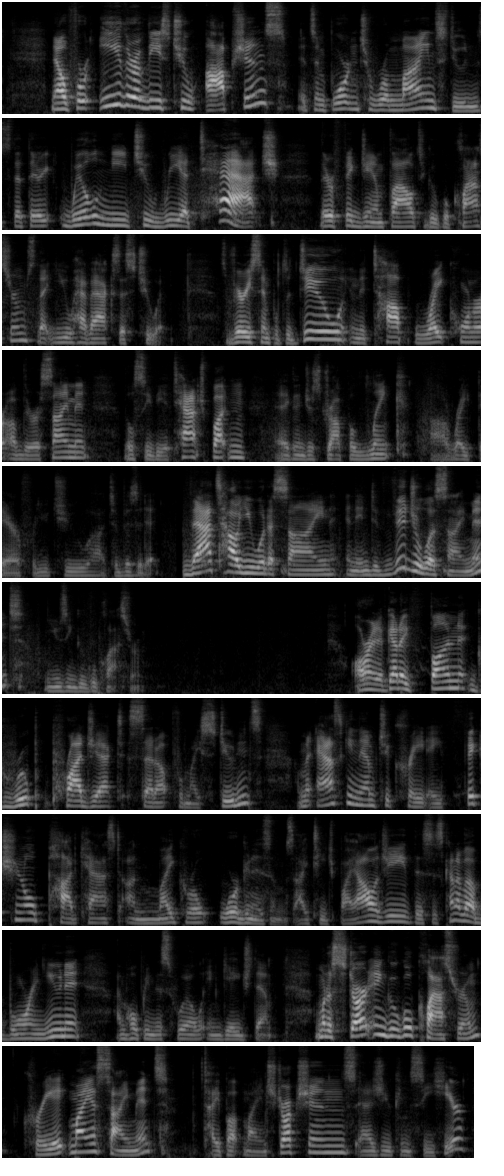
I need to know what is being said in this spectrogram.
Now, for either of these two options, it's important to remind students that they will need to reattach their FigJam file to Google Classroom so that you have access to it. It's very simple to do. In the top right corner of their assignment, they'll see the attach button, and they can just drop a link uh, right there for you to, uh, to visit it. That's how you would assign an individual assignment using Google Classroom. All right, I've got a fun group project set up for my students. I'm asking them to create a fictional podcast on microorganisms. I teach biology. This is kind of a boring unit. I'm hoping this will engage them. I'm going to start in Google Classroom, create my assignment, type up my instructions, as you can see here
